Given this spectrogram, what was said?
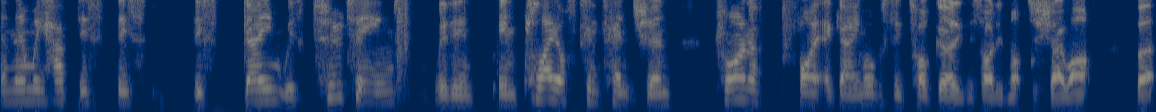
And then we have this this this game with two teams within in playoff contention, trying to fight a game. Obviously, Todd Gurley decided not to show up, but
